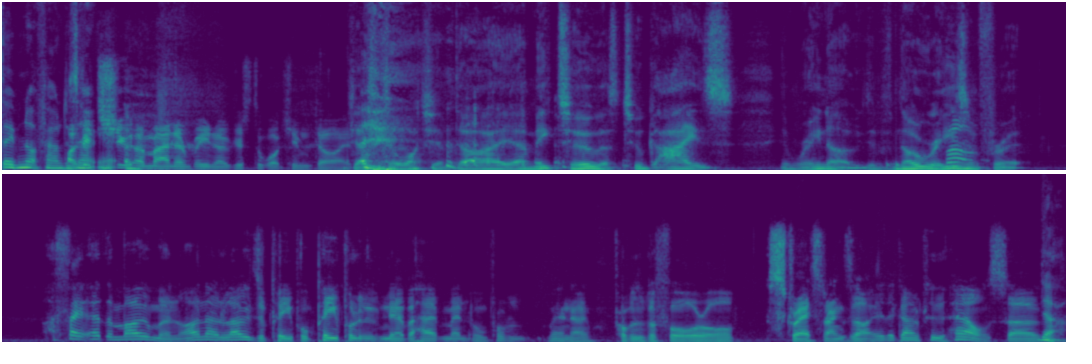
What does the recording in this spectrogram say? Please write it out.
They've not found I us did out yet. shoot a man in Reno just to watch him die. just to watch him die. Yeah, me too. There's two guys in Reno. There's no reason Well- for it. I say at the moment, I know loads of people, people who've never had mental problem, you know, problems before or stress or anxiety. They're going through hell. So Yeah,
